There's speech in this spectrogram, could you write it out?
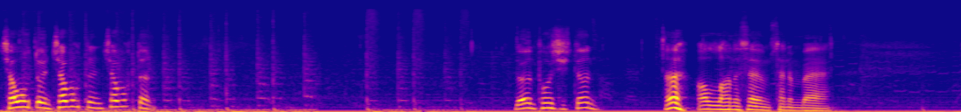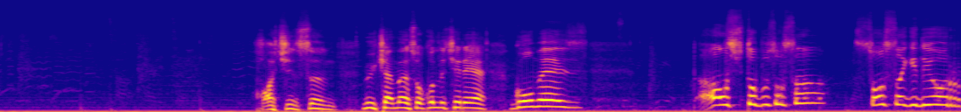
Çabuk dön çabuk dön çabuk dön. Dön Tošić dön. Heh Allah'ını seveyim senin be. Hutchinson mükemmel sokuldu içeriye. Gomez al şu topu Sosa. Sosa gidiyor.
